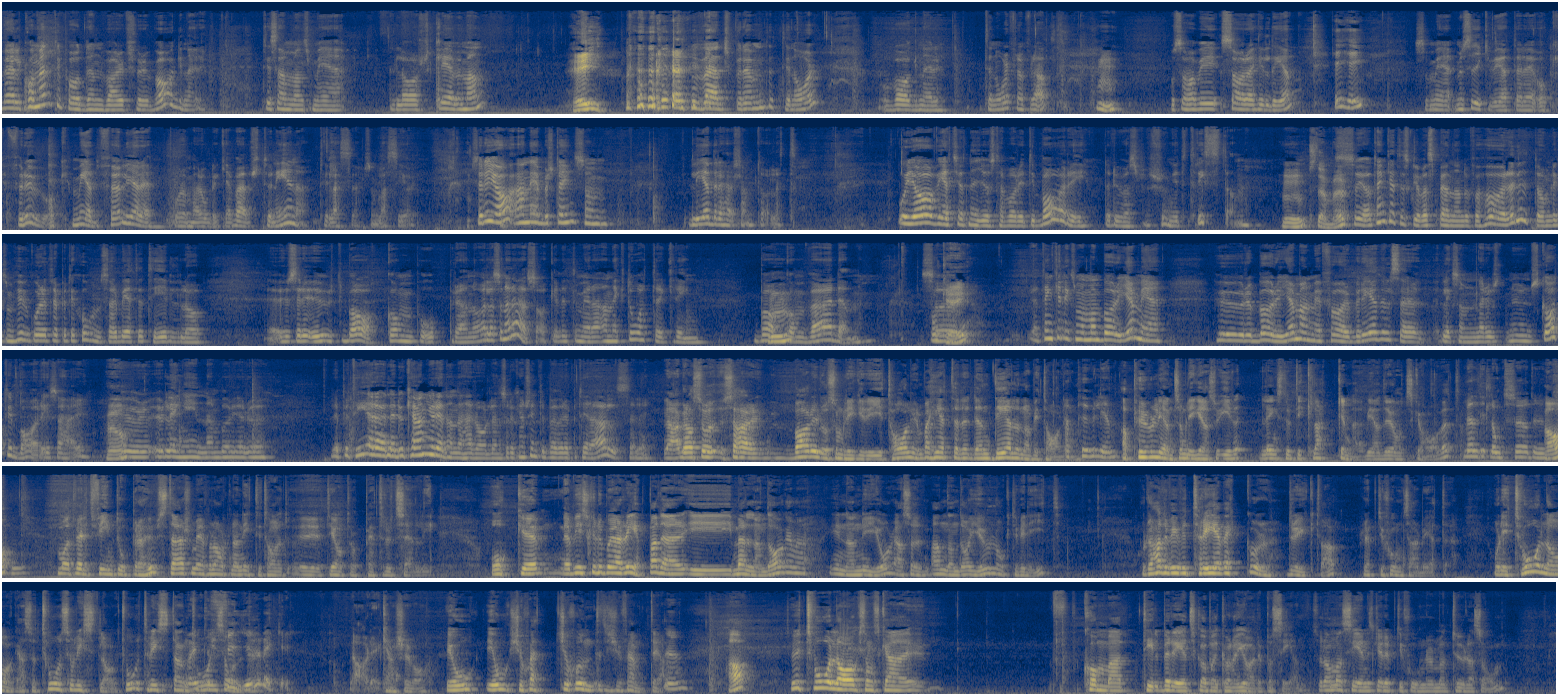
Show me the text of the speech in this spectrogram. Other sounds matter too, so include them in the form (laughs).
Välkommen till podden Varför Wagner? Tillsammans med Lars Kleveman, Hej! (laughs) världsberömd tenor. Och Wagner-tenor framförallt. Mm. Och så har vi Sara Hildén Hej hej! som är musikvetare och fru och medföljare på de här olika världsturnéerna till Lasse, som Lasse gör. Så det är jag, Ann Eberstein, som leder det här samtalet. Och jag vet ju att ni just har varit i Bari, där du har sjungit Tristan. Mm, stämmer. Så jag tänker att det skulle vara spännande att få höra lite om liksom, hur går ett repetitionsarbete till och eh, hur ser det ut bakom på operan och alla sådana där saker. Lite mera anekdoter kring bakom världen. Så Okej. Jag tänker liksom om man börjar med hur börjar man med förberedelser liksom när du nu ska till Bari så här? Ja. Hur, hur länge innan börjar du repetera? Eller du kan ju redan den här rollen så du kanske inte behöver repetera alls eller? Nej, men alltså så här. Bari då som ligger i Italien. Vad heter det, den delen av Italien? Apulien. Apulien som ligger alltså i, längst ut i klacken där vid Adriatiska havet. Väldigt långt söderut. Ja. Mm. De har ett väldigt fint operahus där som är från 1890-talet. Eh, Teatro Petruzelli. Och eh, vi skulle börja repa där i mellandagarna innan nyår, alltså annandag jul, åkte vi dit. Och då hade vi väl tre veckor drygt, va? Repetitionsarbete. Och det är två lag, alltså två solistlag. Två Tristan, Var det två inte fyra Isolde. veckor? Ja, det kanske det var. Jo, jo 26, 27 till 25, ja. Ja. Ja. Så det är två lag som ska eh, komma till beredskap att kunna göra det på scen. Så då har man sceniska repetitioner och man turas om.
